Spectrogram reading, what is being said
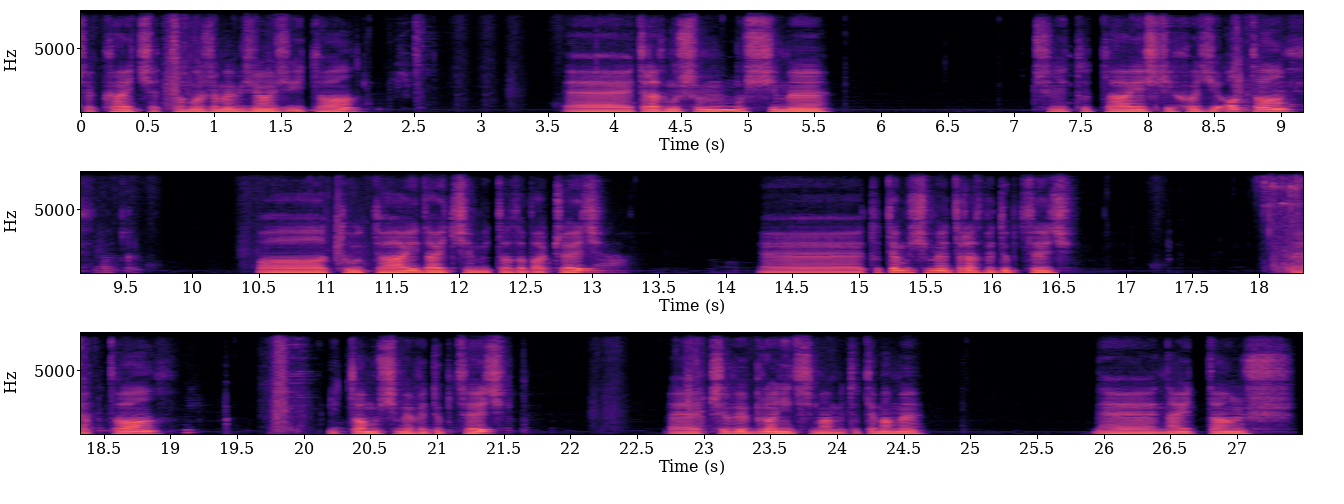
Czekajcie, to możemy wziąć i to. Eee, teraz musimy, musimy... Czyli tutaj, jeśli chodzi o to... O, tutaj, dajcie mi to zobaczyć. Eee, tutaj musimy teraz wydupcyć... E, to. I to musimy wydupcyć. E, czy wybronić mamy? Tutaj mamy... E, najtańsz...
